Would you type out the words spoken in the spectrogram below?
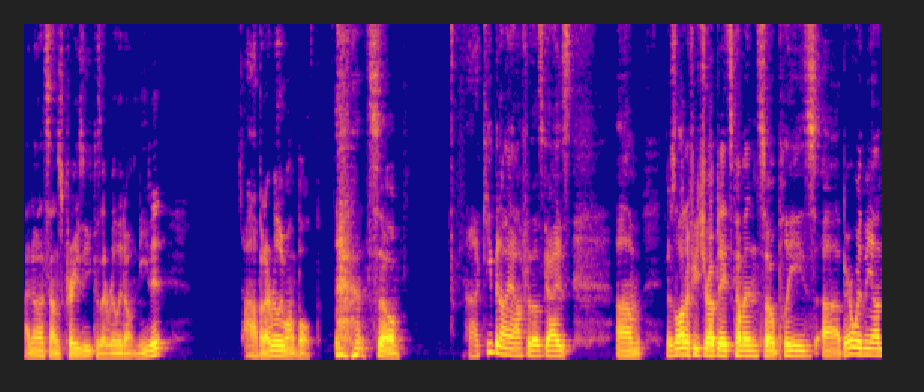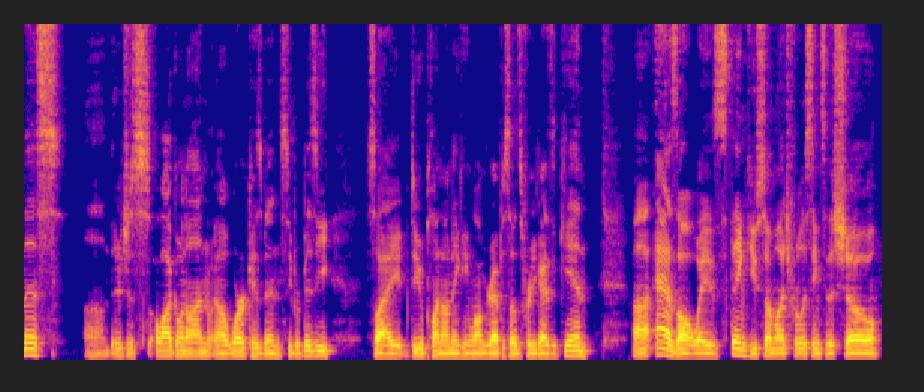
I know that sounds crazy because I really don't need it, uh, but I really want both. so uh, keep an eye out for those guys. Um, there's a lot of future updates coming, so please uh, bear with me on this. Um, there's just a lot going on. Uh, work has been super busy, so I do plan on making longer episodes for you guys again. Uh, as always, thank you so much for listening to the show.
